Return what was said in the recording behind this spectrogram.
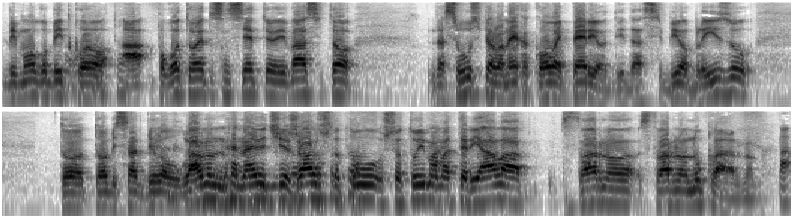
bi mogao biti ko, a pogotovo eto sam sjetio i vas i to da se uspjelo nekako ovaj period i da si bio blizu, to, to bi sad bilo uglavnom najveći je žal što tu, što tu ima materijala stvarno, stvarno nuklearnog. Pa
